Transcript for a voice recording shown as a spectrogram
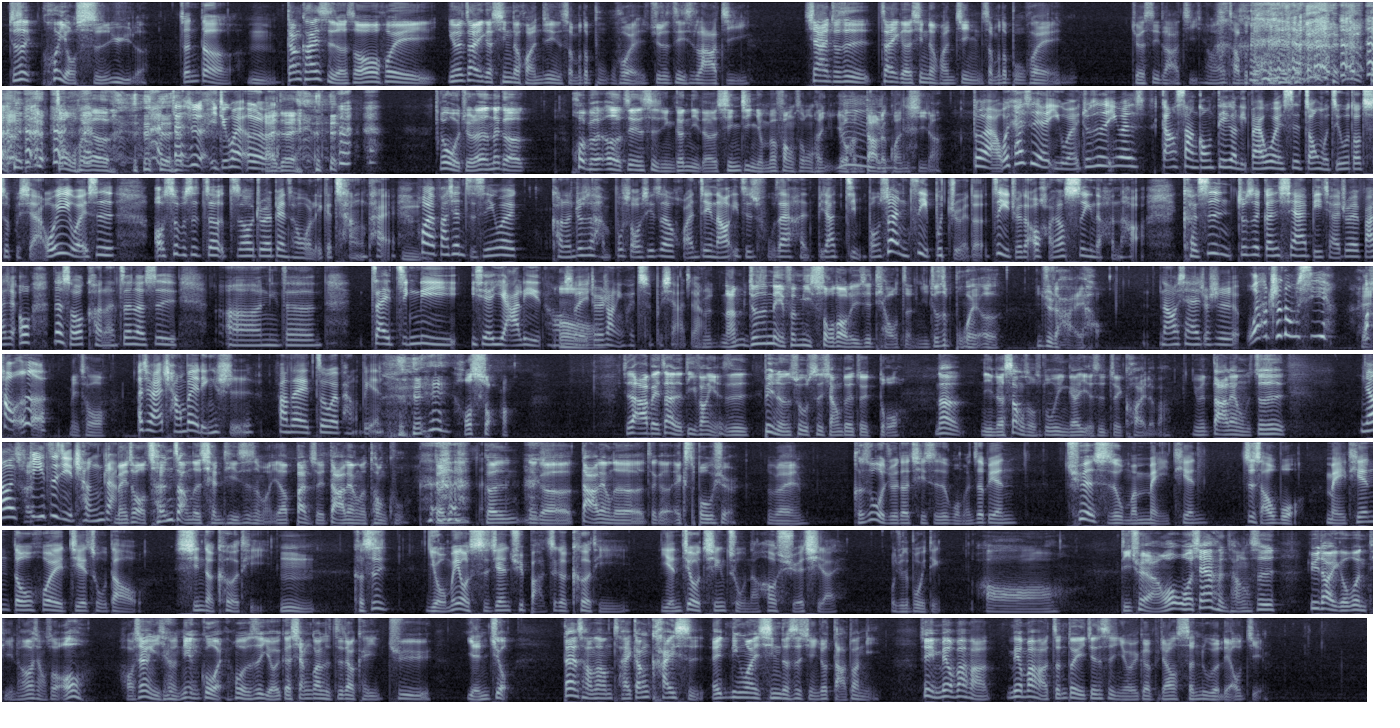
就是会有食欲了。真的嗯，刚开始的时候会因为在一个新的环境，什么都不会，觉得自己是垃圾。现在就是在一个新的环境，什么都不会，觉得自己垃圾，好像差不多。中午会饿，但是已经会饿了哎，了。对。那我觉得那个会不会饿这件事情，跟你的心境有没有放松很有很大的关系啦。对啊，我一开始也以为，就是因为刚上工第一个礼拜，我也是中午几乎都吃不下。我以为是哦，是不是这之后就会变成我的一个常态？嗯后来发现只是因为可能就是很不熟悉这个环境，然后一直处在很比较紧绷。虽然你自己不觉得，自己觉得哦好像适应的很好，可是就是跟现在比起来，就会发现哦那时候可能真的是呃你的在经历一些压力，然后所以就会让你会吃不下这样。难就是内分泌受到了一些调整，你就是不会饿，你觉得还好，然后现在就是我要吃东西，我好饿。没错，而且还常备零食放在座位旁边。好爽哦。其实阿贝在的地方也是病人数是相对最多，那你的上手速度应该也是最快的吧？因为大量的就是你要逼自己成长，没错，成长的前提是什么？要伴随大量的痛苦跟 跟那个大量的这个 exposure，对不对？可是我觉得，其实我们这边确实，我们每天至少我每天都会接触到新的课题。嗯，可是有没有时间去把这个课题研究清楚，然后学起来？我觉得不一定。哦，的确啊，我我现在很常是遇到一个问题，然后想说，哦，好像以前有念过，诶，或者是有一个相关的资料可以去研究，但常常才刚开始，哎，另外新的事情就打断你，所以你没有办法，没有办法针对一件事情有一个比较深入的了解。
